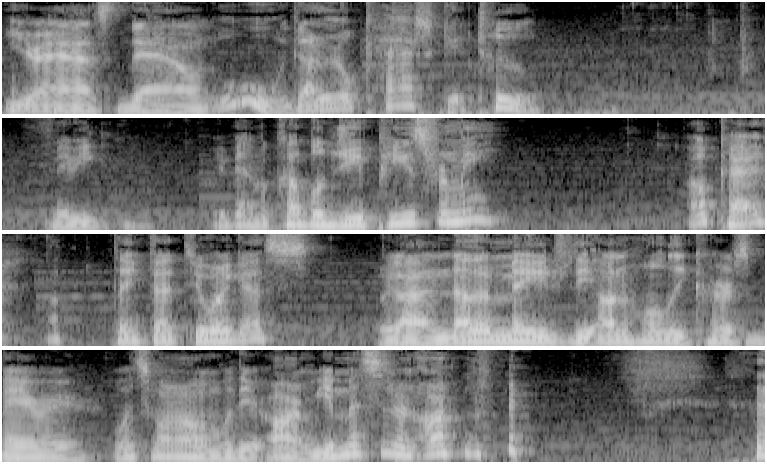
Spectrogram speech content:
your ass down. Ooh, we got a little casket, too. Maybe, maybe have a couple GPs for me? Okay, I'll take that too, I guess. We got another mage, the unholy curse bearer. What's going on with your arm? You missing an arm?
